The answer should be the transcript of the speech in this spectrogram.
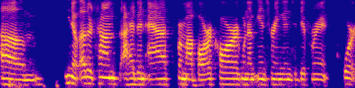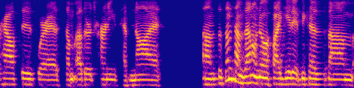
Um, you know, other times I had been asked for my bar card when I'm entering into different courthouses, whereas some other attorneys have not. Um, so sometimes I don't know if I get it because I'm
